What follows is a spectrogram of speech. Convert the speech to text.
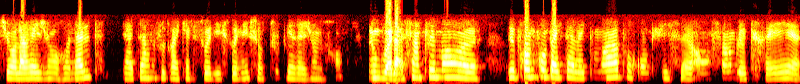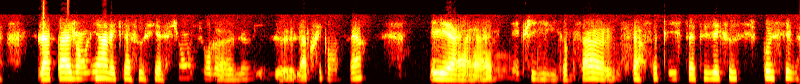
sur la région Rhône-Alpes. Et à terme, je voudrais qu'elle soit disponible sur toutes les régions de France. Donc voilà, simplement euh, de prendre contact avec moi pour qu'on puisse ensemble créer la page en lien avec l'association sur l'après-cancer et, euh, et puis comme ça faire cette liste la plus exhaustive possible.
